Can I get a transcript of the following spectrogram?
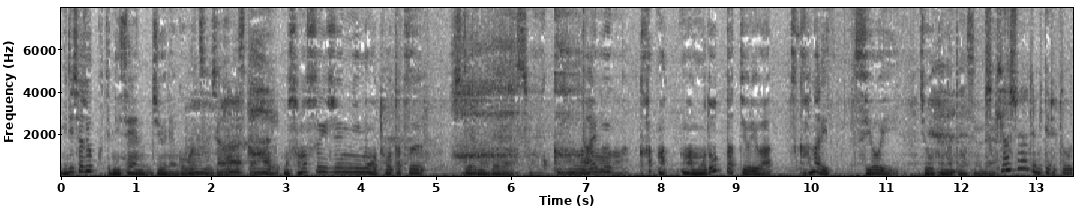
ギリシャショックって2010年5月じゃないですか。うんはい。もうその水準にもう到達してるので、そうか。だいぶか、ま、まあ、戻ったっていうよりは、かなり強い状況になってますよね。月足なんて見てると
